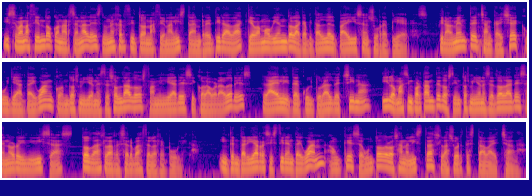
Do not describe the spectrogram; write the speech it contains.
y se van haciendo con arsenales de un ejército nacionalista en retirada que va moviendo la capital del país en sus repliegues. Finalmente, Chiang Kai-shek huye a Taiwán con dos millones de soldados, familiares y colaboradores, la élite cultural de China y, lo más importante, 200 millones de dólares en oro y divisas, todas las reservas de la República. Intentaría resistir en Taiwán, aunque, según todos los analistas, la suerte estaba echada.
